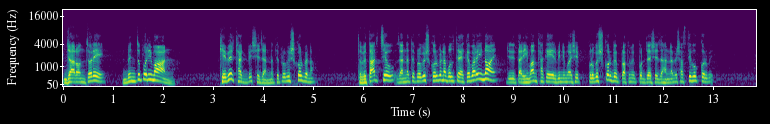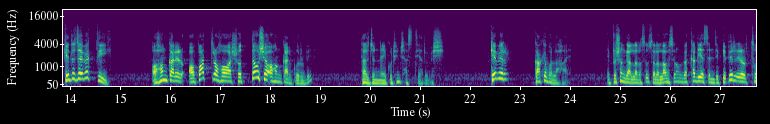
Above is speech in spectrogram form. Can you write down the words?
যার অন্তরে বিন্দু পরিমাণ কেবের থাকবে, সে জান্নাতে প্রবেশ করবে না। তবে তার চেয়েও জান্নাতে প্রবেশ করবে না বলতে একেবারেই নয়, যদি তার ইমান থাকে, এর বিনিময়ে সে প্রবেশ করবে, প্রাথমিক পর্যায়ে সে জাহান্নামে শাস্তি ভোগ করবে। কিন্তু যে ব্যক্তি অহংকারের অপাত্র হওয়া সত্ত্বেও সে অহংকার করবে, তার জন্য এই কঠিন শাস্তি আরও বেশি। কেবের কাকে বলা হয়? এই প্রসঙ্গে আল্লাহ রসুল সাল্লাম ব্যাখ্যা দিয়েছেন যে কেবের এর অর্থ,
